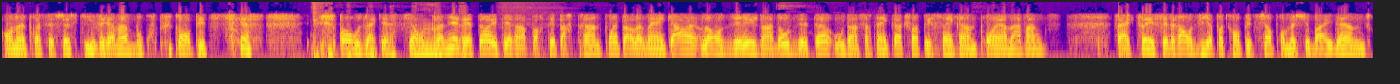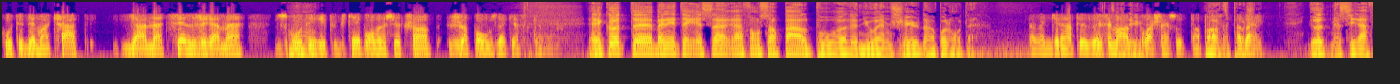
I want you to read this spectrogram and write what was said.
on a un processus qui est vraiment beaucoup plus compétitif? Je pose la question. Le premier État a été remporté par 30 points par le vainqueur. Là, on se dirige dans d'autres États où, dans certains cas, Trump est 50 points en avance. Fait que, tu sais, c'est vrai, on dit qu'il n'y a pas de compétition pour M. Biden du côté démocrate. Y en a-t-il vraiment du côté hmm. républicain pour M. Trump? Je pose la question. Écoute, euh, bien intéressant, Raph. On s'en reparle pour euh, le New Hampshire dans pas longtemps. Avec grand plaisir. C'est mardi prochain, ça, Mardi prochain. Good, merci Raph.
